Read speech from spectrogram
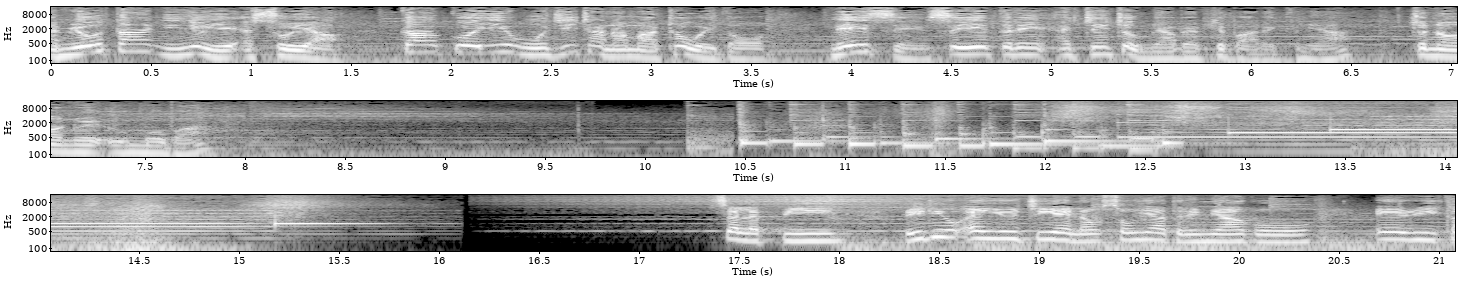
အမျိုးသားညီညွတ်ရေးအစိုးရကာကွယ်ရေးဝန်ကြီးဌာနမှထုတ်ဝေသောနေ့စဉ်စည်ရေးသတင်းအကျဉ်းချုပ်များပဲဖြစ်ပါတယ်ခင်ဗျာကျွန်တော်ຫນွေဦးမိုးပါဆက်လက်ပြီး Radio UNG ရဲ့နောက်ဆုံးရသတင်းများကိုအေရီက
